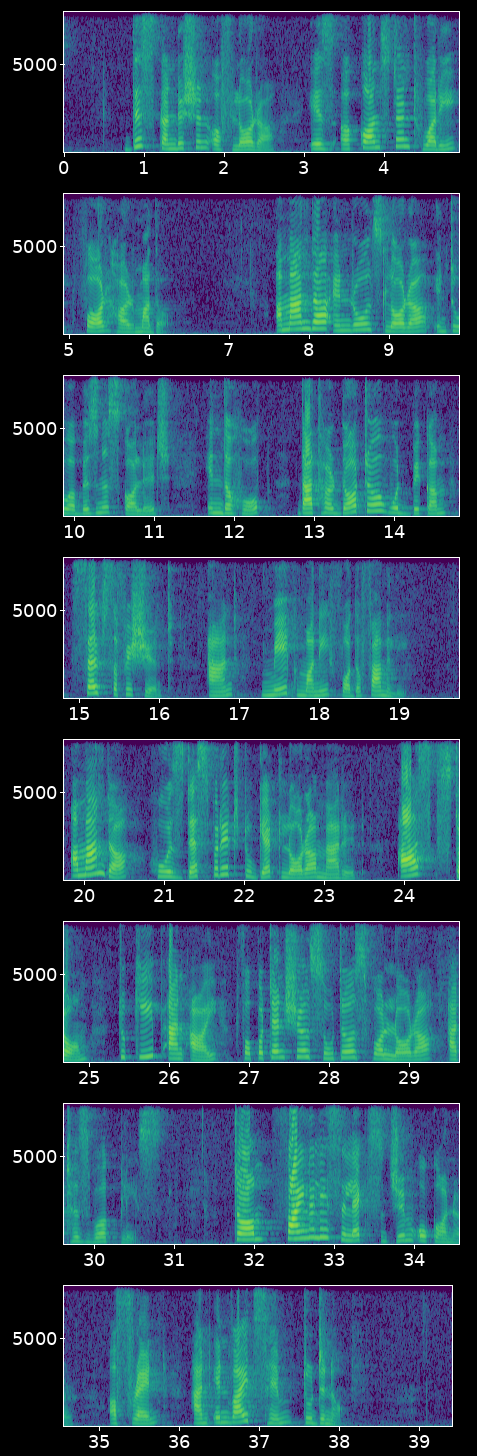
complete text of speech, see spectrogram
This condition of Laura is a constant worry for her mother. Amanda enrolls Laura into a business college in the hope that her daughter would become self-sufficient and make money for the family. Amanda, who is desperate to get Laura married, asks Tom to keep an eye for potential suitors for Laura at his workplace. Tom finally selects Jim O'Connor, a friend and invites him to dinner.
